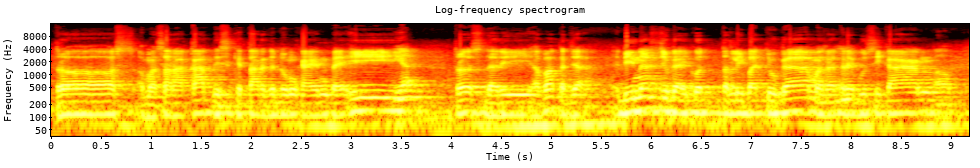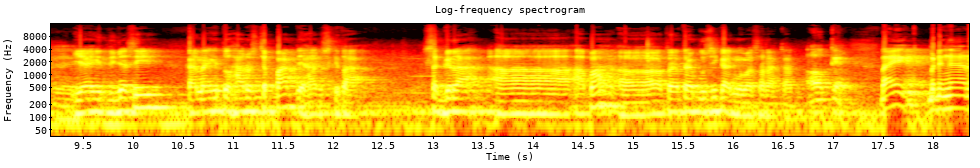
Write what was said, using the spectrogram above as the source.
terus masyarakat di sekitar gedung KNPI, Iya. terus dari apa kerja dinas juga ikut terlibat juga meretribusikan. Oke. Ya intinya sih karena itu harus cepat ya harus kita segera ah, apa ah, retribusikan ke masyarakat. Oke, baik pendengar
